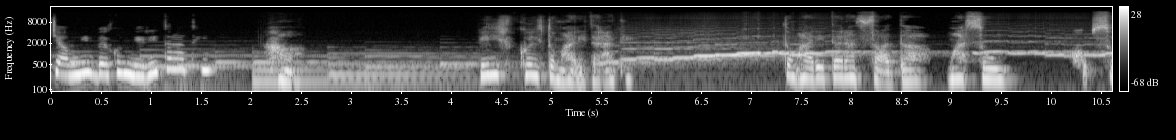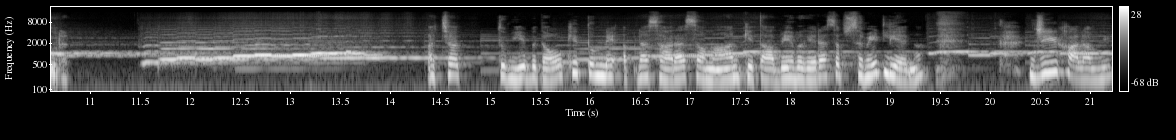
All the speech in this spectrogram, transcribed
क्या अम्मी बिल्कुल मेरी तरह थी? हाँ बिल्कुल तुम्हारी तरह थी। तुम्हारी तरह सादा मासूम खूबसूरत। अच्छा तुम ये बताओ कि तुमने अपना सारा सामान किताबें वगैरह सब समेट लिया है ना? जी खाला अम्मी।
